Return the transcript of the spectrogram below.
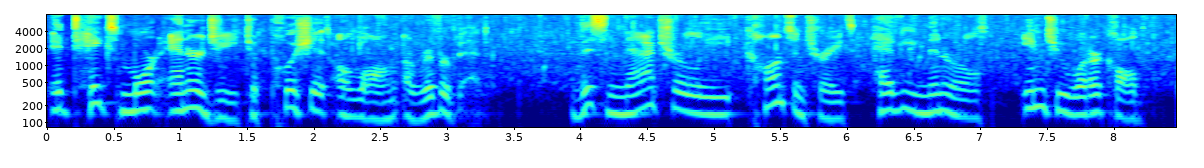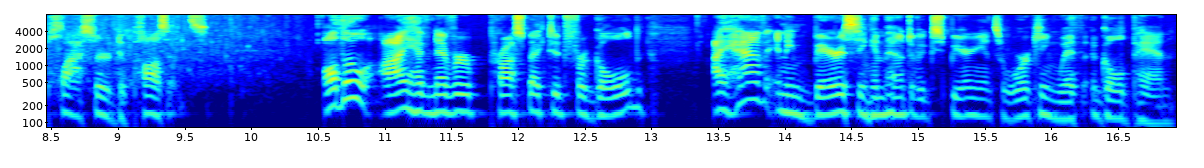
it takes more energy to push it along a riverbed. This naturally concentrates heavy minerals into what are called placer deposits. Although I have never prospected for gold, I have an embarrassing amount of experience working with a gold pan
